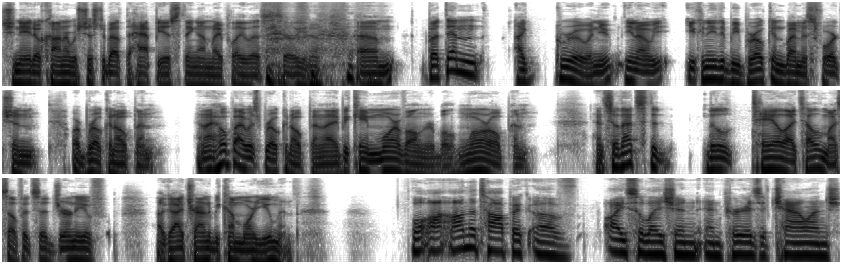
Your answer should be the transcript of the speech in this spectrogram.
Sinead O'Connor was just about the happiest thing on my playlist. So you know, um, but then I grew, and you you know you can either be broken by misfortune or broken open. And I hope I was broken open. I became more vulnerable, more open. And so that's the little tale I tell myself. It's a journey of a guy trying to become more human. Well, on the topic of isolation and periods of challenge,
